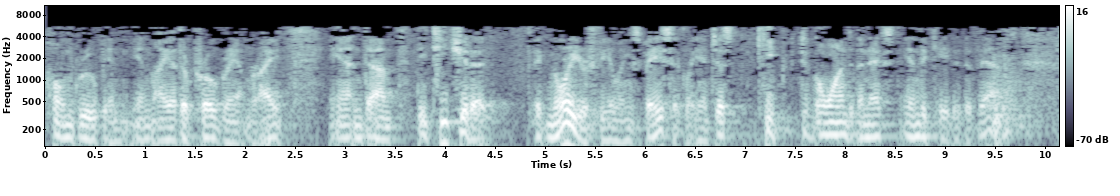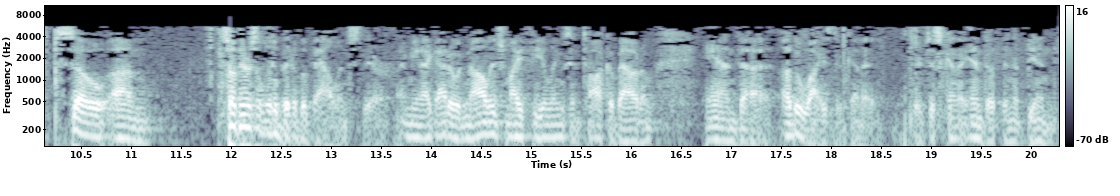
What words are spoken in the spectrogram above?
home group in, in my other program, right? And um, they teach you to ignore your feelings basically and just keep to go on to the next indicated event. So, um, so there's a little bit of a balance there. I mean, I got to acknowledge my feelings and talk about them, and uh, otherwise they're gonna they're just gonna end up in a binge.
